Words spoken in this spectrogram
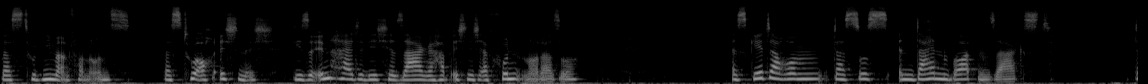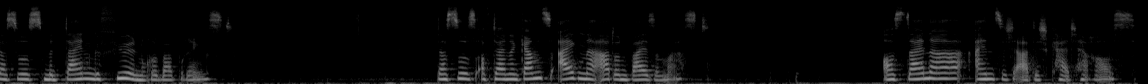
Das tut niemand von uns. Das tue auch ich nicht. Diese Inhalte, die ich hier sage, habe ich nicht erfunden oder so. Es geht darum, dass du es in deinen Worten sagst, dass du es mit deinen Gefühlen rüberbringst, dass du es auf deine ganz eigene Art und Weise machst, aus deiner Einzigartigkeit heraus.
